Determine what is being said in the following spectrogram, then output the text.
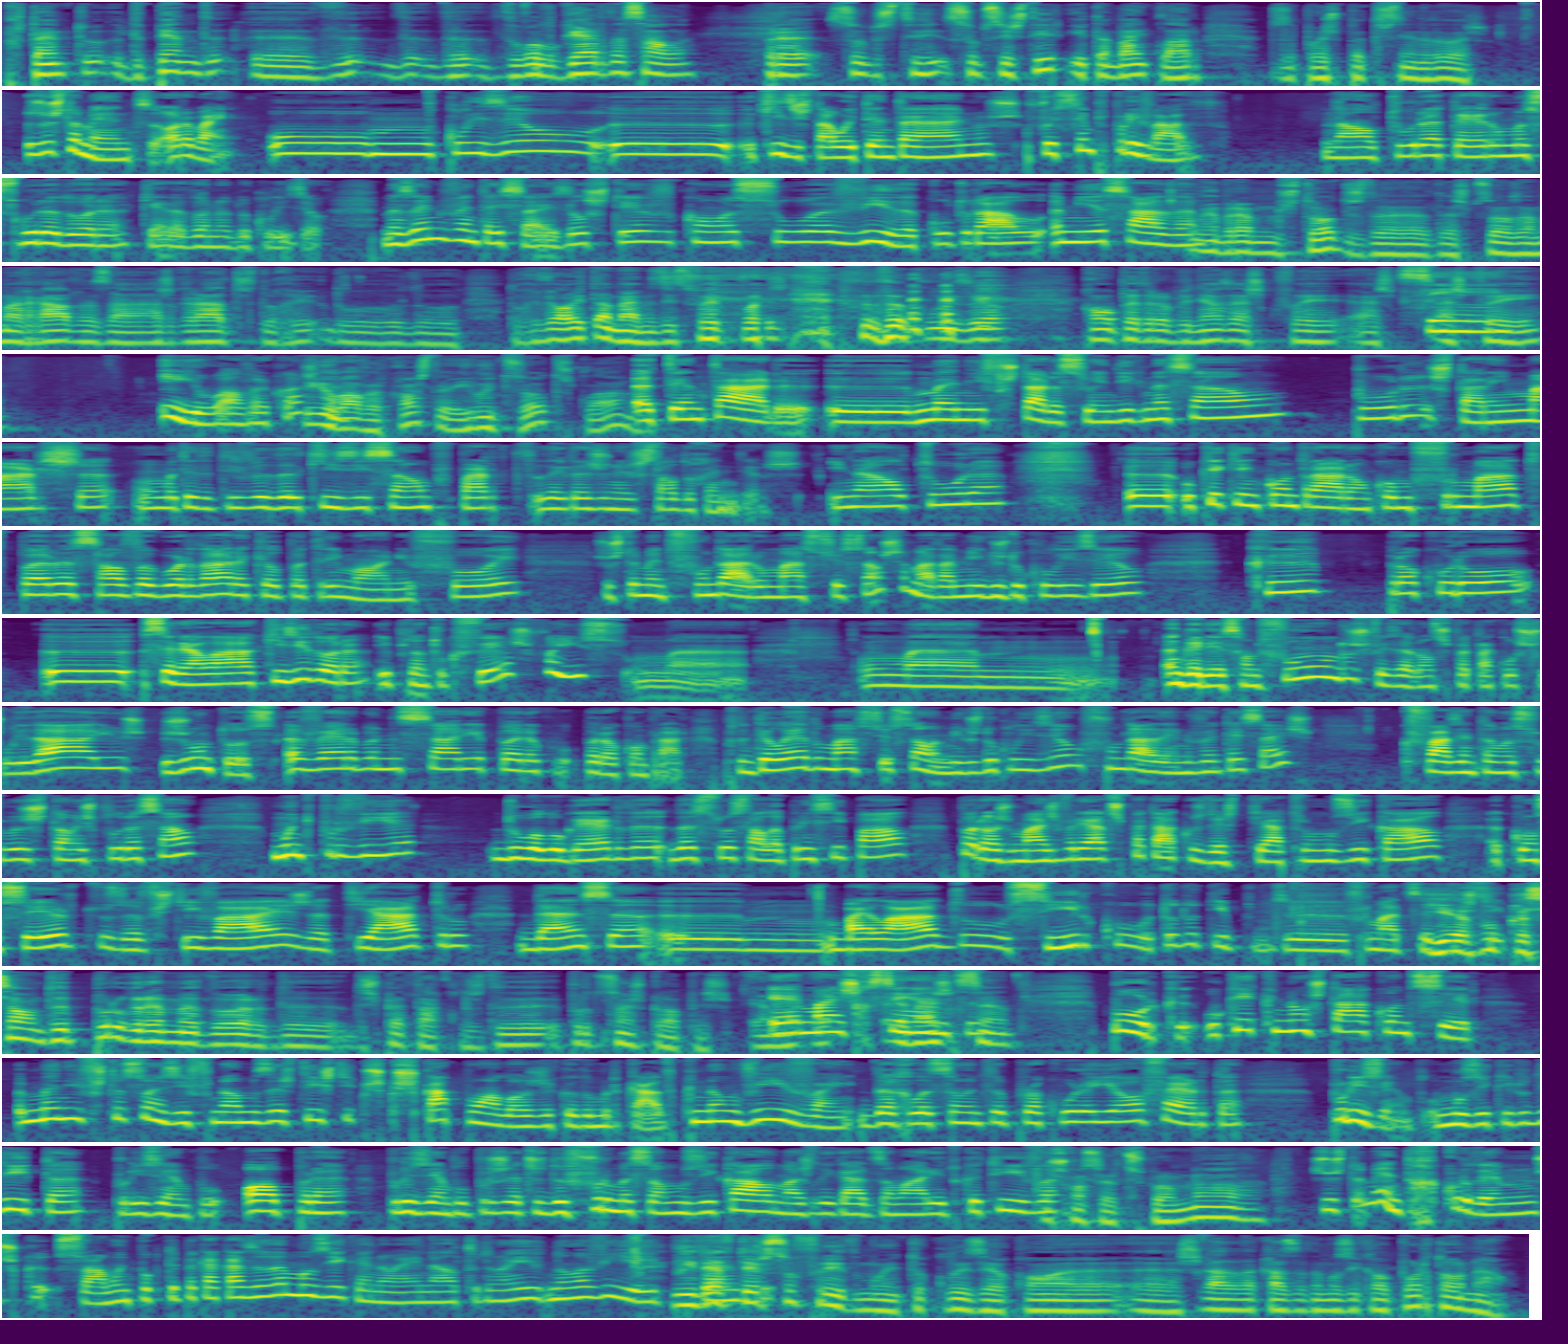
Portanto, depende eh, de- de- de- do aluguer da sala para subsistir, subsistir e também, claro, dos apoios patrocinadores. Justamente, ora bem, o hum, Coliseu, eh, que existe há 80 anos, foi sempre privado. Na altura até era uma seguradora que era dona do Coliseu. Mas em 96 ele esteve com a sua vida cultural ameaçada. Lembramos-nos todos da- das pessoas amarradas às grades do, do, do, do Rivoli também, mas isso foi depois do Coliseu com o Pedro Abrunhosa, acho que foi, acho, Sim. acho que foi aí. E o Álvaro Costa. E o Álvaro Costa e muitos outros, claro. a tentar eh, manifestar a sua indignação por estar em marcha uma tentativa de aquisição por parte da Igreja Universal do Reino de Deus. E na altura, eh, o que é que encontraram como formato para salvaguardar aquele património? Foi justamente fundar uma associação chamada Amigos do Coliseu que procurou eh, ser ela a aquisitora. E, portanto, o que fez foi isso, uma, uma hum, angariação de fundos, fizeram espetáculos solidários, juntou-se a verba necessária para, para o comprar. Portanto, ele é de uma associação Amigos do Coliseu, fundada em 96, que faz então a sua gestão e exploração, muito por via do aluguer da, da sua sala principal para os mais variados espetáculos, desde teatro musical, a concertos, a festivais, a teatro, dança, hum, bailado, circo, todo o tipo de formatos E a artísticos. vocação de programador de, de espetáculos, de produções próprias, É uma- mais É mais recente. recente. Porque o que é que não está a acontecer? Manifestações e fenómenos artísticos que escapam à lógica do mercado, que não vivem da relação entre a procura e a oferta. Por exemplo, música erudita, por exemplo, ópera, por exemplo, projetos de formação musical mais ligados a uma área educativa. Os concertos de promenada. Justamente, recordemos-nos que só há muito pouco tempo é que a Casa da Música, não é? Na altura não, não havia. E, E deve portanto, ter sofrido muito o Coliseu com a, a chegada da Casa da Música ao Porto ou não?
